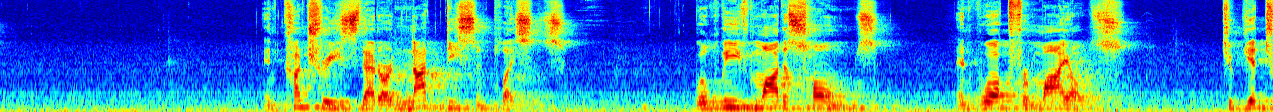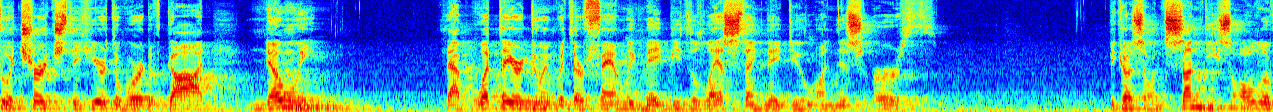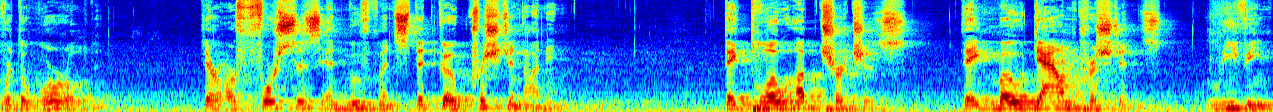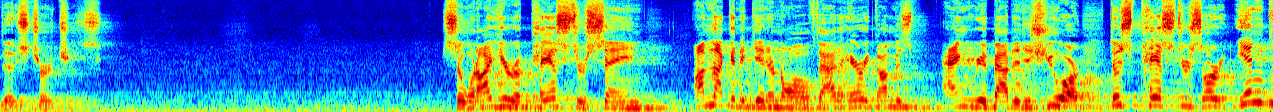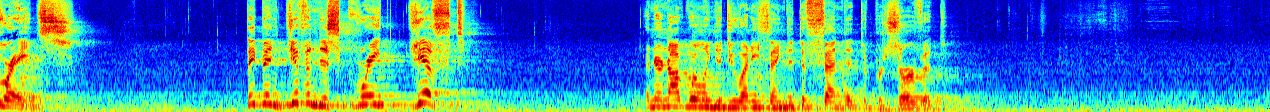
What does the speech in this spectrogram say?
in countries that are not decent places, will leave modest homes and walk for miles to get to a church to hear the Word of God, knowing that what they are doing with their family may be the last thing they do on this earth. Because on Sundays all over the world, there are forces and movements that go Christian hunting. They blow up churches, they mow down Christians, leaving those churches. So when I hear a pastor saying, I'm not going to get in all of that, Eric, I'm as angry about it as you are. Those pastors are ingrates. They've been given this great gift and they're not willing to do anything to defend it, to preserve it.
